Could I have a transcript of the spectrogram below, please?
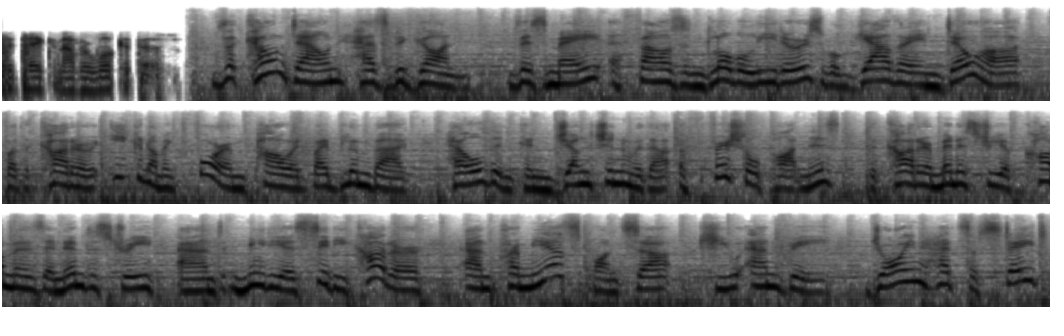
to take another look at this. The countdown has begun. This May, a thousand global leaders will gather in Doha for the Qatar Economic Forum powered by Bloomberg, held in conjunction with our official partners, the Qatar Ministry of Commerce and Industry and Media City Qatar, and premier sponsor QNB. Join heads of state,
